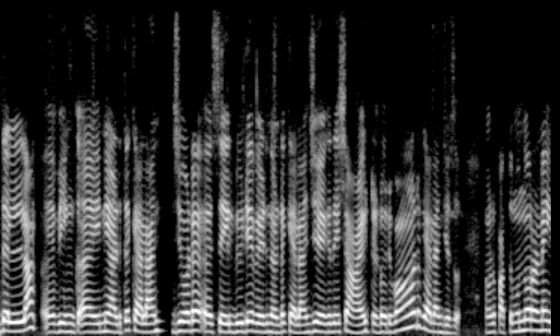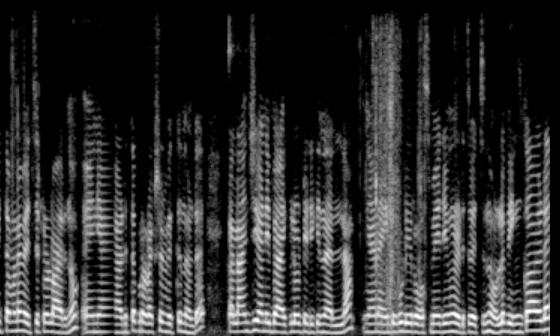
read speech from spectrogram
ഇതെല്ലാം വിങ് ഇനി അടുത്ത കലാഞ്ചിയുടെ സെയിൽ വീഡിയോ വരുന്നുണ്ട്. കലാഞ്ചി ഏകദേശം ആയിട്ടുണ്ട്. ഒരുപാട് കലാഞ്ചീസ് നമ്മൾ പത്ത് മുന്നൂറെണ്ണം ഇത്തവണ വെച്ചിട്ടുള്ളായിരുന്നു. ഇനി അടുത്ത പ്രൊഡക്ഷൻ വെക്കുന്നുണ്ട്. കലാഞ്ചിയാണ് ഈ ബാക്കിലോട്ട് ഇരിക്കുന്നതെല്ലാം. ഞാൻ അതിന്റെ കൂടി റോസ്മേരിയും കൂടെ എടുത്ത് വെച്ചെന്നുള്ളൂ വിങ്കയുടെ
